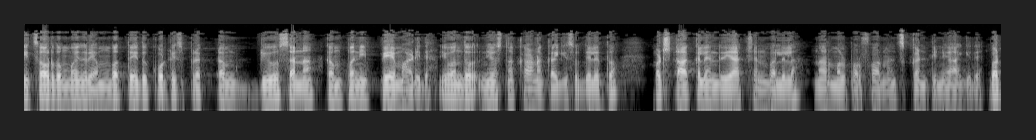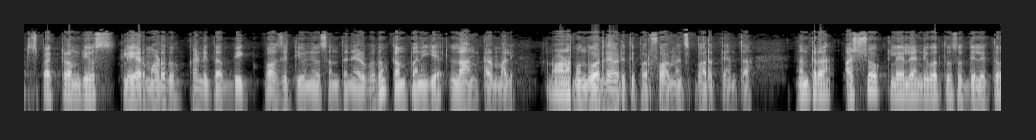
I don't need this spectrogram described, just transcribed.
ಐದ್ ಸಾವಿರದ ಒಂಬೈನೂರ ಎಂಬತ್ತೈದು ಕೋಟಿ ಸ್ಪೆಕ್ಟ್ರಮ್ ಡ್ಯೂಸ್ ಅನ್ನ ಕಂಪನಿ ಪೇ ಮಾಡಿದೆ. ಈ ಒಂದು ನ್ಯೂಸ್ನ ಕಾರಣಕ್ಕಾಗಿ ಸುದ್ದಿಲಿತ್ತು ಬಟ್ ಸ್ಟಾಕ್ ಅಲ್ಲಿ ರಿಯಾಕ್ಷನ್ ಬರಲಿಲ್ಲ, ನಾರ್ಮಲ್ ಪರ್ಫಾರ್ಮೆನ್ಸ್ ಕಂಟಿನ್ಯೂ ಆಗಿದೆ. ಬಟ್ ಸ್ಪೆಕ್ಟ್ರಮ್ ಡ್ಯೂಸ್ ಕ್ಲಿಯರ್ ಮಾಡೋದು ಖಂಡಿತ ಬಿಗ್ ಪಾಸಿಟಿವ್ ನ್ಯೂಸ್ ಅಂತಾನೆ ಹೇಳ್ಬೋದು, ಕಂಪನಿಗೆ ಲಾಂಗ್ ಟರ್ಮ್ ಅಲ್ಲಿ ನೋಡೋಣ ಮುಂದುವರೆದ ಯಾವ ರೀತಿ ಪರ್ಫಾರ್ಮೆನ್ಸ್ ಬರುತ್ತೆ ಅಂತ. ನಂತರ ಅಶೋಕ್ ಲೇಲ್ಯಾಂಡ್ ಇವತ್ತು ಸುದ್ದಿಯಲ್ಲಿತ್ತು.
